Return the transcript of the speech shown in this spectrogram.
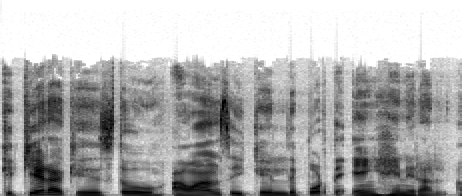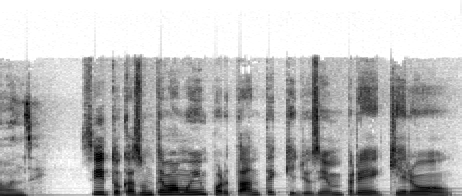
que quiera que esto avance y que el deporte en general avance. Sí, tocas un tema muy importante que yo siempre quiero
